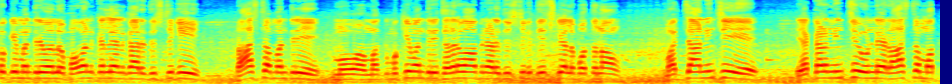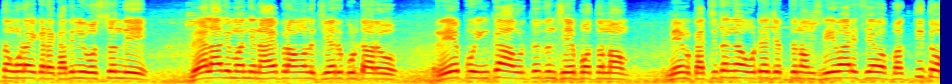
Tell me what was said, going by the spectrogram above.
ముఖ్యమంత్రి వాళ్ళు పవన్ కళ్యాణ్ గారి దృష్టికి రాష్ట్ర మంత్రి ముఖ్యమంత్రి చంద్రబాబు నాయుడు దృష్టికి తీసుకెళ్ళబోతున్నాం. మధ్యాహ్నం నుంచి ఎక్కడ నుంచి ఉండే రాష్ట్రం మొత్తం కూడా ఇక్కడ కదిలి వస్తుంది. వేలాది మంది న్యాయబ్రాహ్మణులు చేరుకుంటారు. రేపు ఇంకా ఉధృతం చేయబోతున్నాం. మేము ఖచ్చితంగా ఒకటే చెప్తున్నాం శ్రీవారి సేవ భక్తితో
